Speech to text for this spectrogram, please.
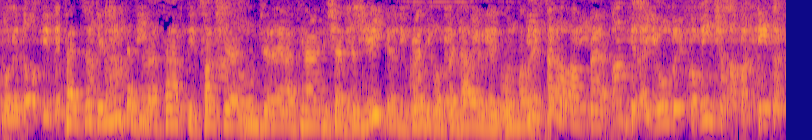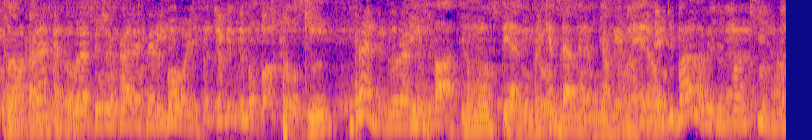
con le doti de- Penso che l'Inter sarà più facile raggiungere la finale di Champions League di quella di Coppa Italia secondo me. Però vabbè. la Juve comincia la partita con Ma Bremer dovrebbe giocare per voi. Chi? Bremer dovrebbe Sì, infatti, non me lo spiego, perché Bremer è E bianco-nero? Di Bala l'avete in panchina?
